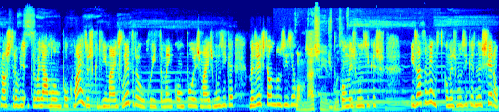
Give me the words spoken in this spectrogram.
nós trabalha- trabalhámos um pouco mais. Eu escrevi mais letra, o Rui também compôs mais música, mas este é um dos exemplos Como nascem as de músicas. como as músicas. Exatamente, de como as músicas nasceram.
